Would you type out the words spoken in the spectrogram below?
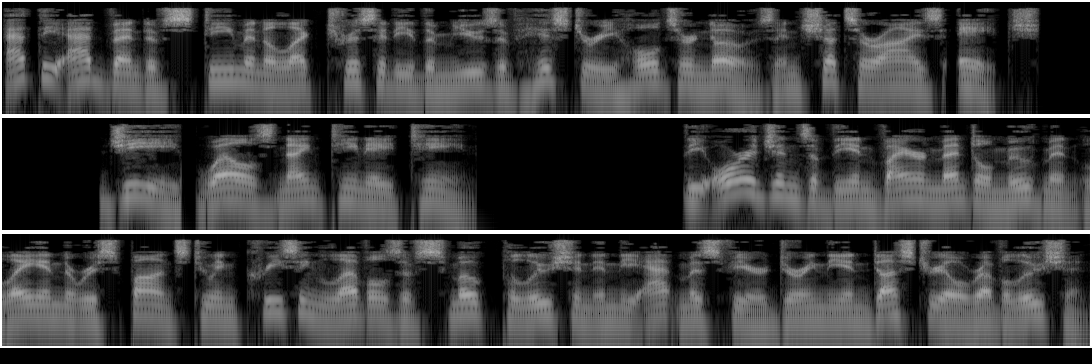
At the advent of steam and electricity the muse of history holds her nose and shuts her eyes H. G. Wells 1918. The origins of the environmental movement lay in the response to increasing levels of smoke pollution in the atmosphere during the Industrial Revolution.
